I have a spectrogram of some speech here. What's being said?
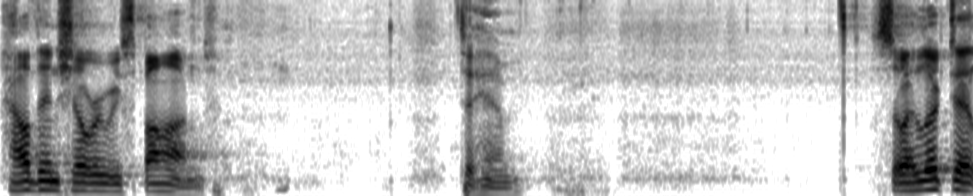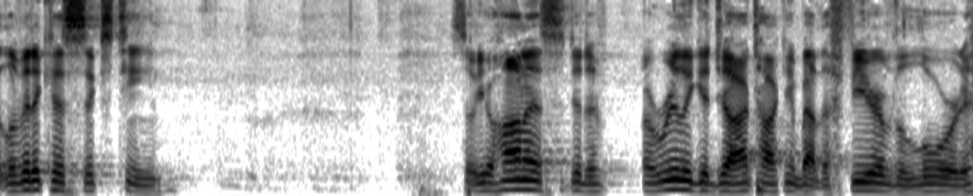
How then shall we respond to him? So I looked at Leviticus 16. So Johannes did a, a really good job talking about the fear of the Lord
